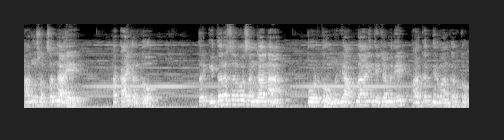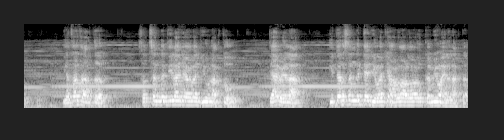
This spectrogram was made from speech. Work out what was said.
हा जो सत्संग आहे हा काय करतो? तर इतर सर्व संघांना तोडतो म्हणजे आपला आणि त्याच्यामध्ये फारकत निर्माण करतो. याचाच अर्थ सत्संगतीला ज्यावेळेला जीव लागतो त्यावेळेला इतर संघ त्या जीवाचे हळूहळूहळू कमी व्हायला लागतात.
